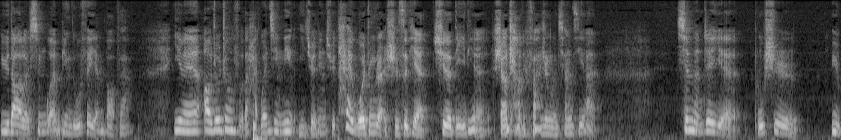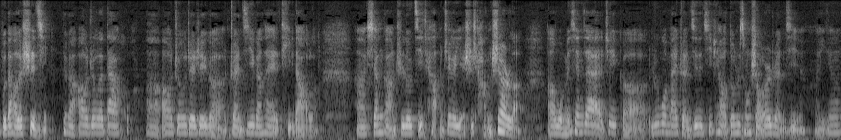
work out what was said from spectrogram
遇到了新冠病毒肺炎爆发。因为澳洲政府的海关禁令，你决定去泰国中转十四天。去的第一天，商场就发生了枪击案。亲们，这也不是遇不到的事情，对吧？澳洲的大火。啊，澳洲的这个转机刚才也提到了，啊，香港直流机场这个也是常事儿了。啊，我们现在这个如果买转机的机票都是从首尔转机啊，已经，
